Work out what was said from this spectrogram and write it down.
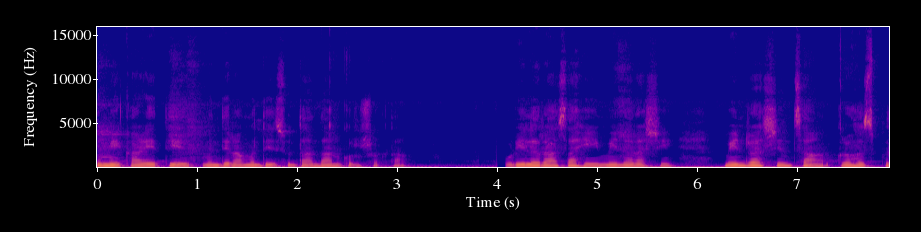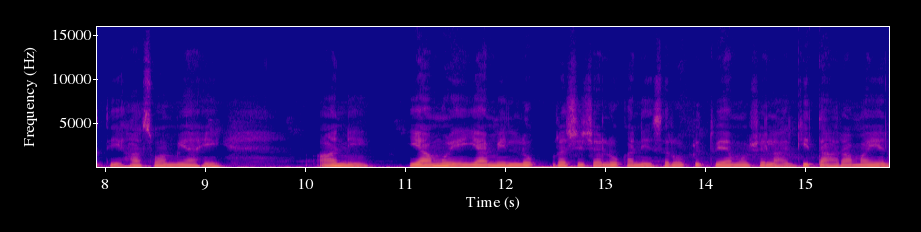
तुम्ही काळे तीळ मंदिरामध्ये सुद्धा दान करू शकता. पुढील रास आहे मीन राशी. मीन राशींचा बृहस्पती हा स्वामी आहे आणि यामुळे यामीन लोक राशीच्या लोकांनी सर्व पृथ्वी अमावस्येला गीता रामायण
